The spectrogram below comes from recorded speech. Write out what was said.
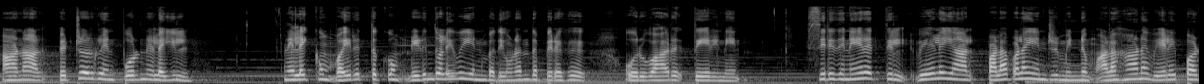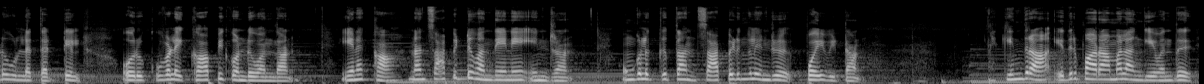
ஆனால் பெற்றோர்களின் பொருநிலையில் நிலைக்கும் வைரத்துக்கும் நெடுந்தொலைவு என்பதை உணர்ந்த பிறகு ஒருவாறு தேறினேன். சிறிது நேரத்தில் வேலையால் பளபள என்று மின்னும் அழகான வேலைப்பாடு உள்ள தட்டில் ஒரு குவளை காப்பி கொண்டு வந்தான். எனக்கா? நான் சாப்பிட்டு வந்தேனே என்றான். உங்களுக்குத்தான் சாப்பிடுங்கள் என்று போய்விட்டான். கிந்திரா எதிர்பாராமல் அங்கே வந்து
